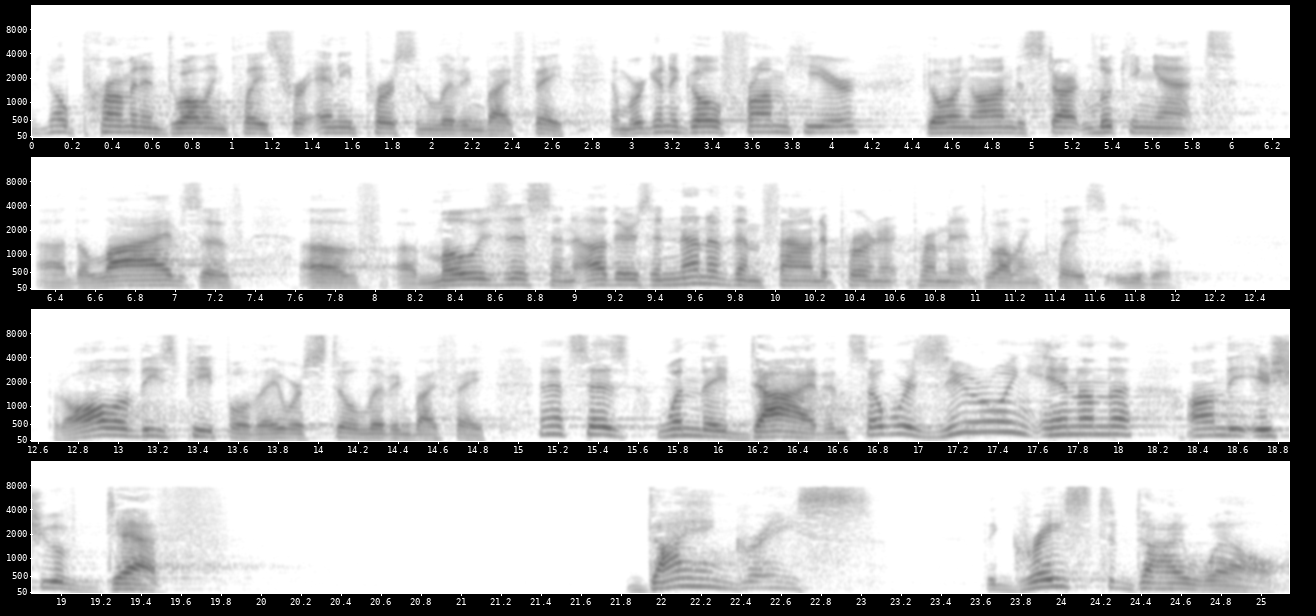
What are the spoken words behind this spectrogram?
There's no permanent dwelling place for any person living by faith. And we're going to go from here, going on to start looking at uh, the lives of, of uh, Moses and others, and none of them found a permanent, permanent dwelling place either. But all of these people, they were still living by faith. And it says when they died. And so we're zeroing in on the, on the issue of death. Dying grace. The grace to die well.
